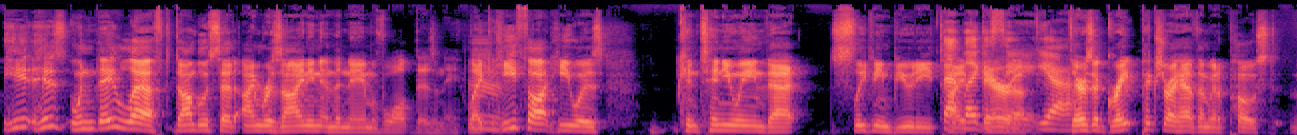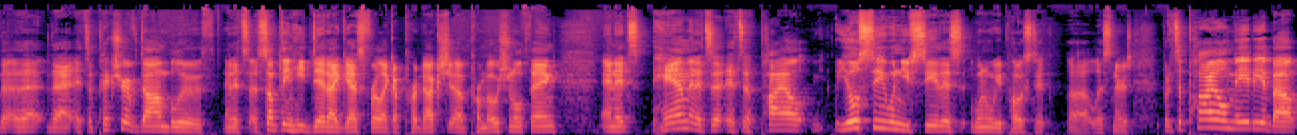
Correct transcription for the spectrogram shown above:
he his when they left, Don Bluth said, "I'm resigning in the name of Walt Disney." Like Mm. he thought he was continuing that Sleeping Beauty that type legacy, era. yeah. There's a great picture I have that I'm going to post that, that that it's a picture of Don Bluth and it's something he did I guess for like a production a promotional thing and it's him, and it's a it's a pile. You'll see when you see this when we post it, uh, listeners. But it's a pile maybe about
